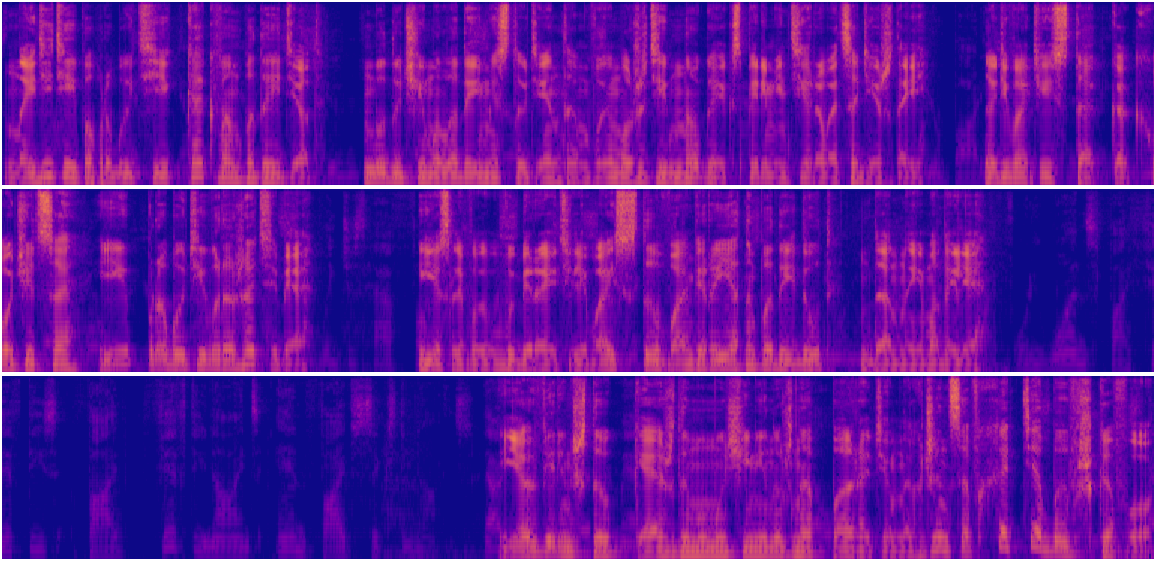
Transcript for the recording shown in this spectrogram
Найдите и попробуйте, как вам подойдет. Будучи молодым студентом, вы можете много экспериментировать с одеждой. Одевайтесь так, как хочется, и пробуйте выражать себя. Если вы выбираете Levi's, то вам, вероятно, подойдут данные модели. Я уверен, что каждому мужчине нужна пара темных джинсов хотя бы в шкафу.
